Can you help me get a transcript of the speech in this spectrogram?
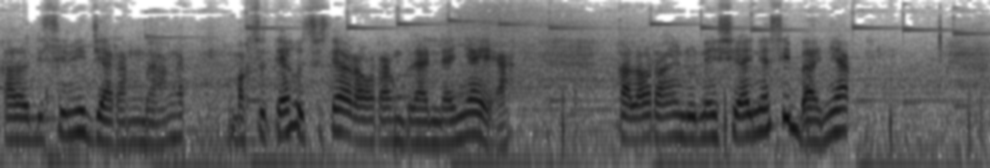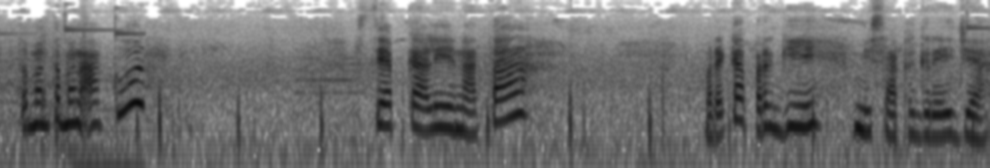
Kalau di sini jarang banget. Maksudnya khususnya orang-orang Belandanya ya. Kalau orang Indonesianya sih banyak. Teman-teman aku setiap kali Natal mereka pergi misa ke gereja.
